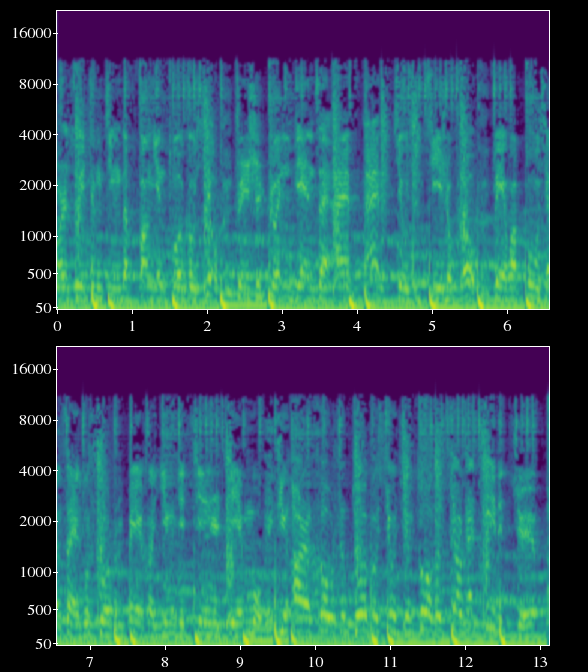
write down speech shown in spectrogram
儿最正经的方言脱口秀，准时准点在 FM 九七七收后。废话不想再多说，准备好迎接今日节目。听二后生脱口秀，请做好笑岔气的觉悟。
